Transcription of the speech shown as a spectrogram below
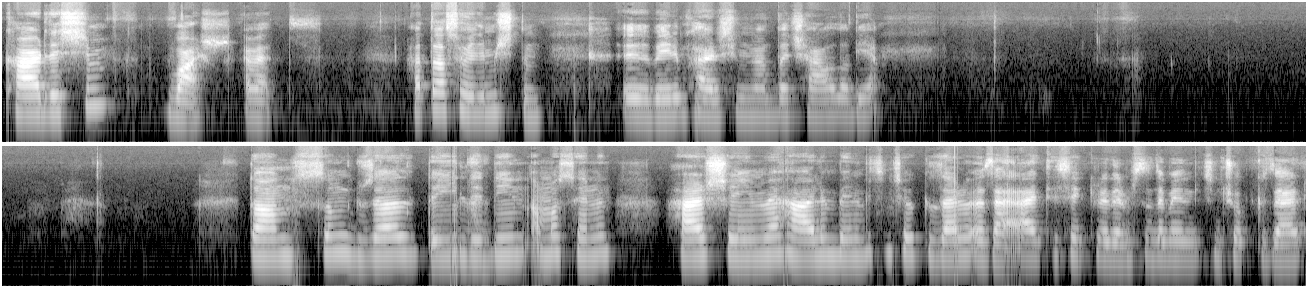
Kardeşim var. Evet. Hatta söylemiştim. Ee, benim kardeşimin adı da Çağla diye. Dansım güzel değil dediğin ama senin her şeyin ve halin benim için çok güzel ve özel. Ay teşekkür ederim. Siz de benim için çok güzel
